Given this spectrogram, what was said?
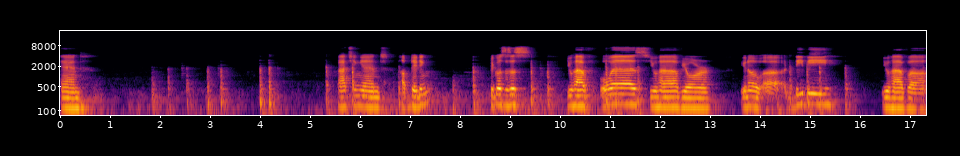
And patching and updating because this is you have OS, you have your, you know, uh, DB, you have uh,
